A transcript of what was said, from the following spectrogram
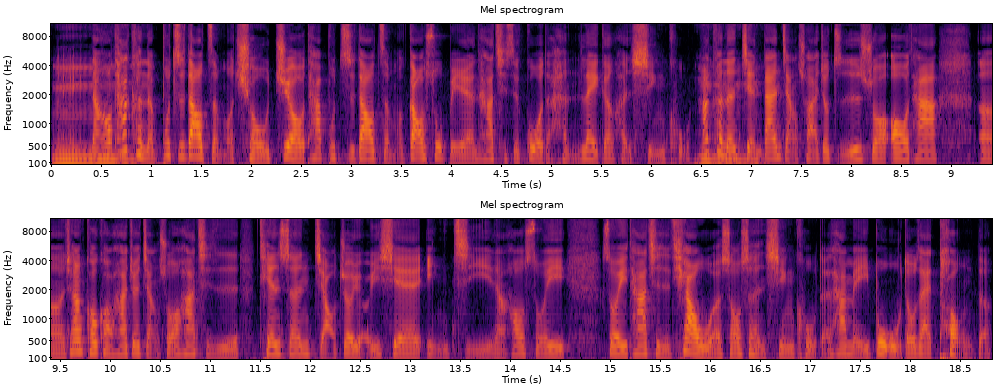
欸，嗯然后他可能不知道怎么求救，他不知道怎么告诉别人，他其实过得很累跟很辛苦。他可能简单讲出来，就只是说，哦，他呃，像 Coco 他就讲说，他其实天生脚就有一些隐疾，然后所以所以他其实跳舞的时候是很辛苦的，他每一步舞都在痛的，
